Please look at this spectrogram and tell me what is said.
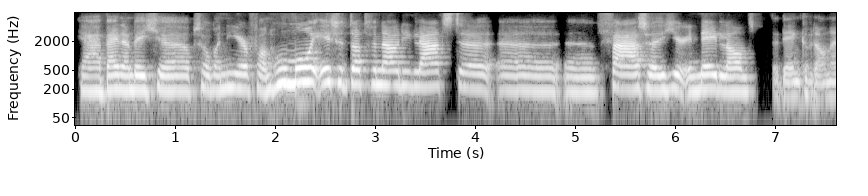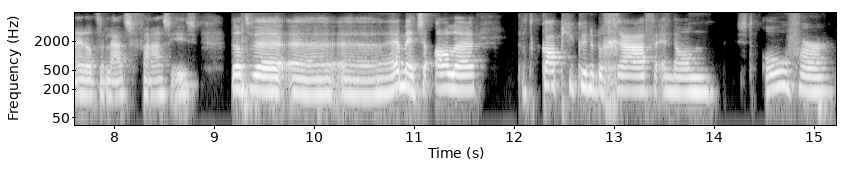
ja, bijna een beetje op zo'n manier van, hoe mooi is het dat we nou die laatste uh, fase hier in Nederland, dat denken we dan hè, dat de laatste fase is, dat we hè, met z'n allen dat kapje kunnen begraven en dan is het over.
